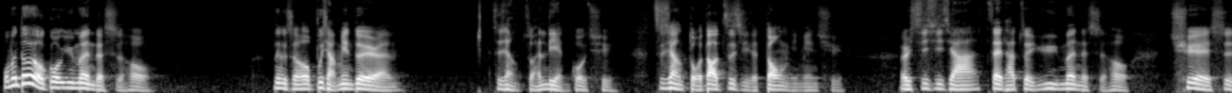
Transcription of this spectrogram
我们都有过郁闷的时候，那个时候不想面对人，只想转脸过去。只想躲到自己的洞里面去，而西西家在他最郁闷的时候，却是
